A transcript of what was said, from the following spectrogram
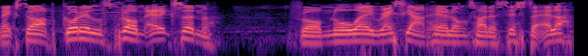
Next up, Goril Strom Eriksson from Norway, racing out here alongside her sister Ella.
